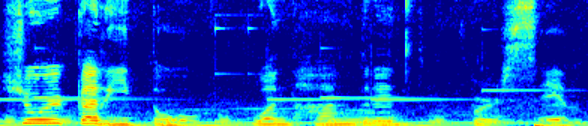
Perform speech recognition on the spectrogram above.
Sure ka rito, 100%.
